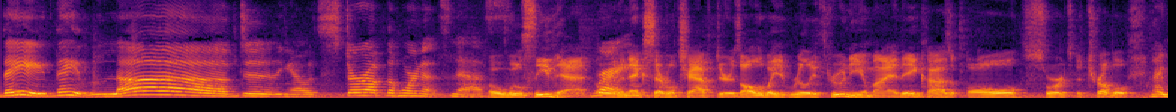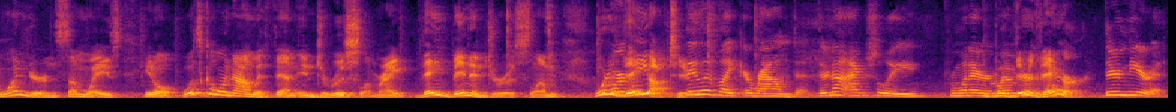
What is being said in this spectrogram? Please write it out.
They they love to, you know, stir up the hornet's nest. Oh, we'll see that over the next several chapters, all the way really through Nehemiah. They cause all sorts of trouble. And I wonder, in some ways, you know, what's going on with them in Jerusalem, right? They've been in Jerusalem. What are Or they up to? They live like around it. They're not actually, from what I remember, but they're there. They're near it.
